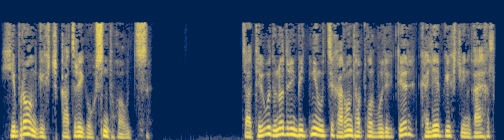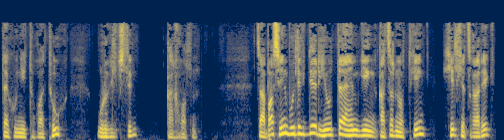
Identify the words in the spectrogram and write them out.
Хеброн гихч газрыг өгсөн тухай үзсэн. За тэгвэл өнөөдрийн бидний үзэх 15 дугаар бүлэг дээр Калеб гихч энэ гайхалтай хүний тухай түүх үргэлжлэн гарах болно. За бас энэ бүлэг дээр Юда аймгийн газар нутгийн хил хязгаарыг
